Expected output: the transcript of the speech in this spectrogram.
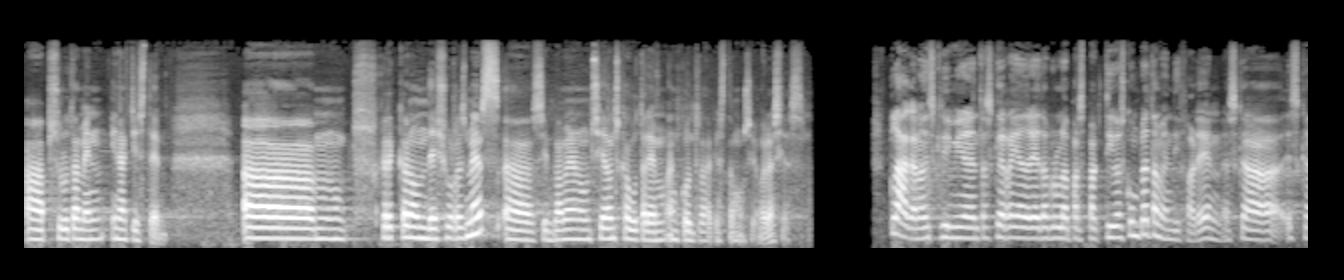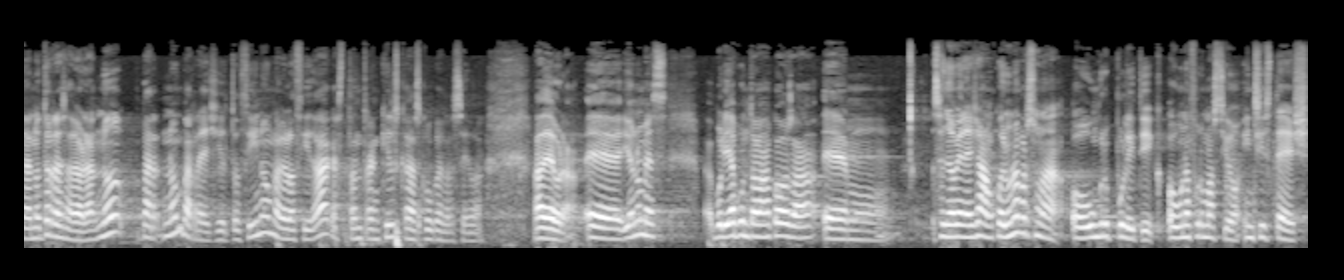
absolutament inexistent. Uh, crec que no em deixo res més, uh, simplement anunciar doncs, que votarem en contra d'aquesta moció. Gràcies. Clar que no discriminen entre esquerra i dreta, però la perspectiva és completament diferent. És que, és que no té res a veure. No, no em barregi el tocino amb la velocitat, que estan tranquils cadascú a casa seva. A veure, eh, jo només volia apuntar una cosa. Eh, senyor Benejam, quan una persona o un grup polític o una formació insisteix,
